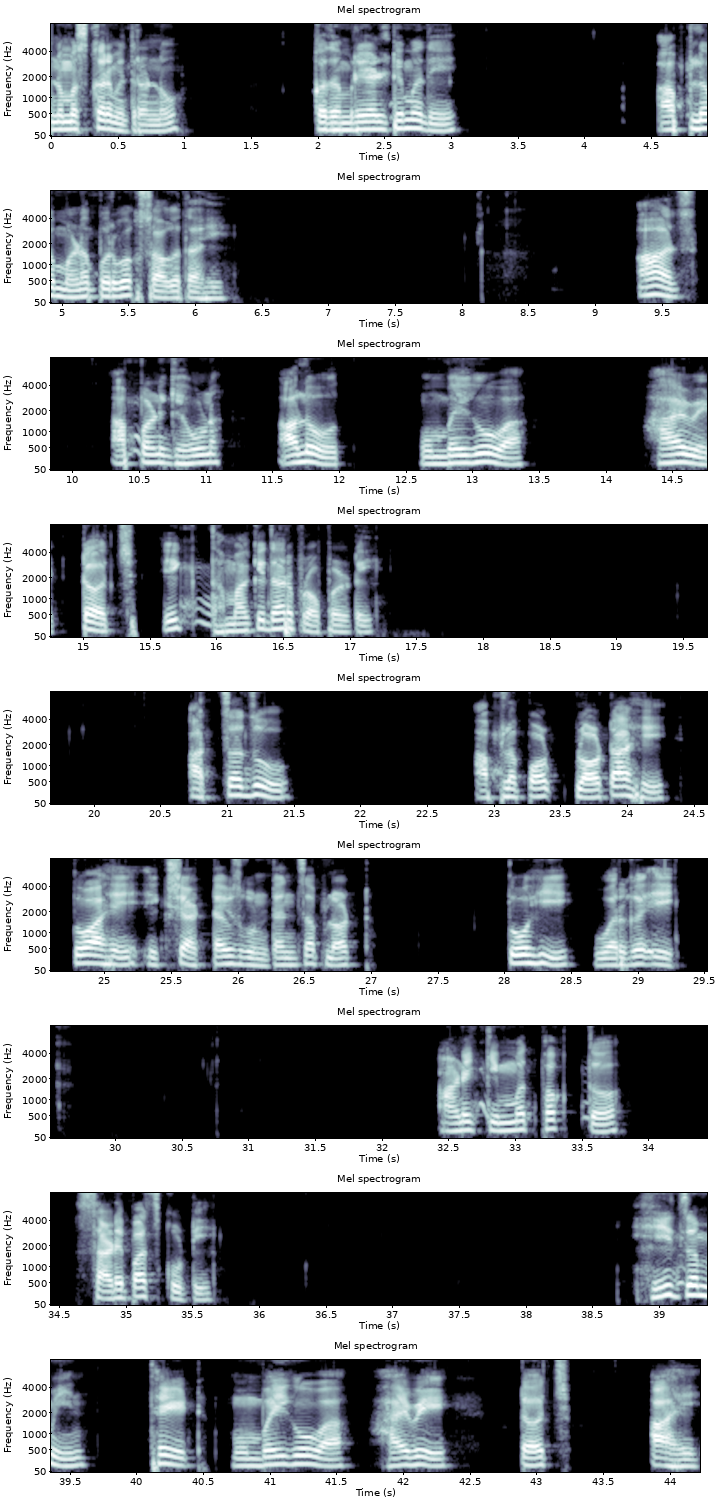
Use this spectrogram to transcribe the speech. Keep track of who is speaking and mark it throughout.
Speaker 1: नमस्कार मित्रांनो. कदम रियाल्टीमध्ये आपलं मनपूर्वक स्वागत आहे. आज आपण घेऊन आलो आहोत मुंबई गोवा हायवे टच एक धमाकेदार प्रॉपर्टी आजचा जो आपला पॉ प्लॉट आहे तो आहे एकशे अठ्ठावीस गुंठ्यांचा प्लॉट तोही वर्ग एक. आणि किंमत फक्त साडेपाच कोटी. ही जमीन थेट मुंबई गोवा हायवे टच आहे.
